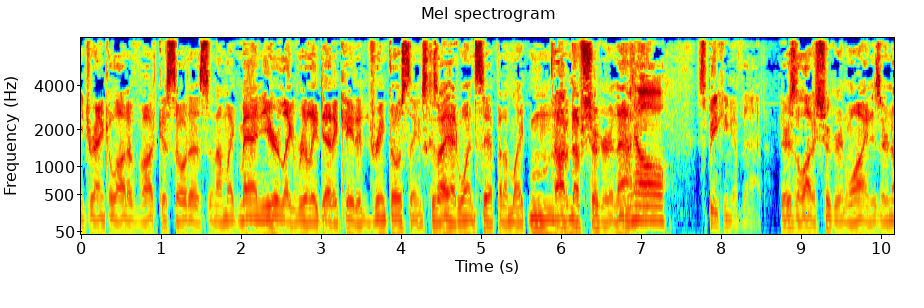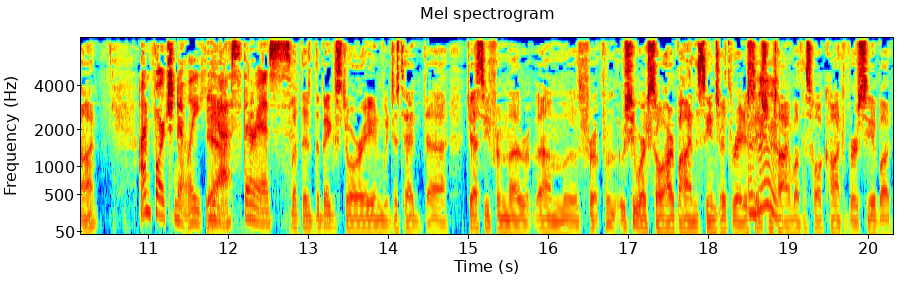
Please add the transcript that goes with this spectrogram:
he drank a lot of vodka sodas, and I'm like, man, you're like really dedicated to drink those things because I had one sip, and I'm like, mm, not enough sugar in that. No. Speaking of that, there's a lot of sugar in wine, is there not? Unfortunately, Yeah. yes, there is. But there's the big story, and we just had uh, Jessie from, uh, um, from, from she works so hard behind the scenes here at the radio station talking about this whole controversy about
